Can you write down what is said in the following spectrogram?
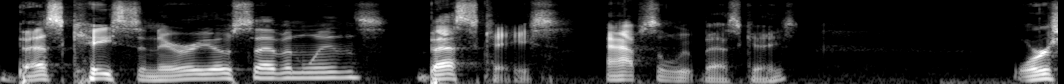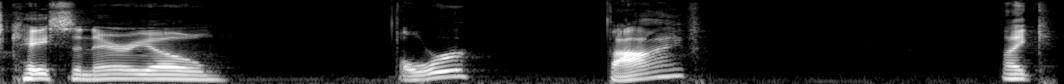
best case scenario seven wins. Best case, absolute best case. Worst case scenario four, five. Like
